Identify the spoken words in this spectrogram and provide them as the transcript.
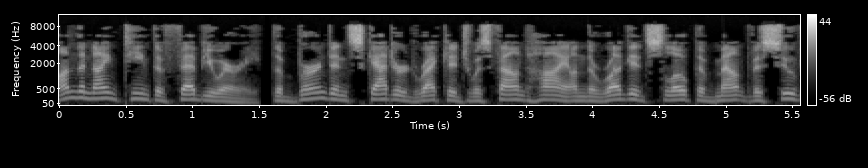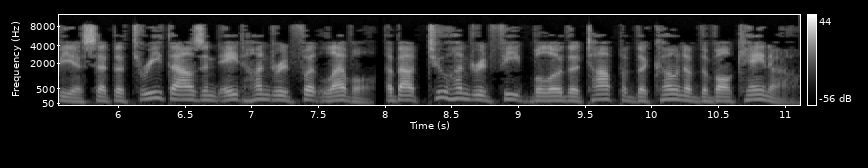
On 19 February, the burned and scattered wreckage was found high on the rugged slope of Mount Vesuvius at the 3,800-foot level, about 200 feet below the top of the cone of the volcano.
